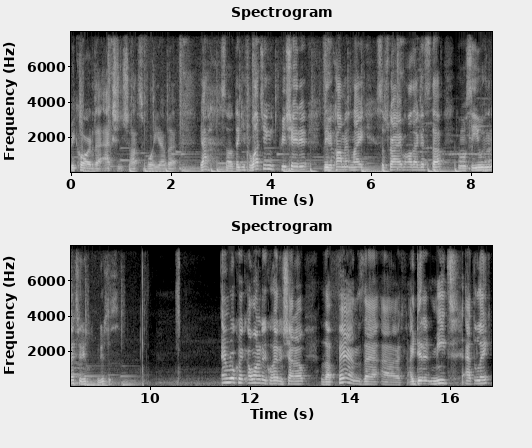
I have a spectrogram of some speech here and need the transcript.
record the action shots for you. But yeah, so thank you for watching. Appreciate it. Leave a comment, like, subscribe, all that good stuff, and we'll see you in the next video. Deuces. And real quick, I wanted to go ahead and shout out the fans that uh, I didn't meet at the lake,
